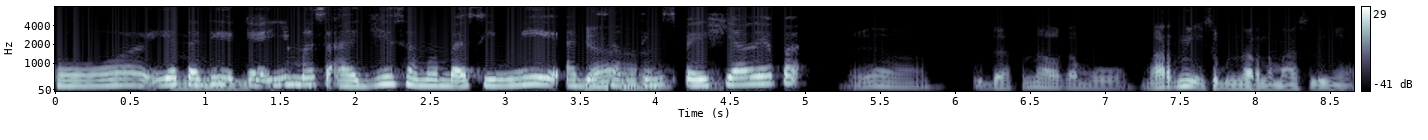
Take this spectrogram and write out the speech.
Oh, iya tadi Hmm. kayaknya Mas Aji sama Mbak Cindy ada Ya, something spesial ya, Pak? Ya, udah kenal kamu. Marni sebenarnya nama aslinya.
